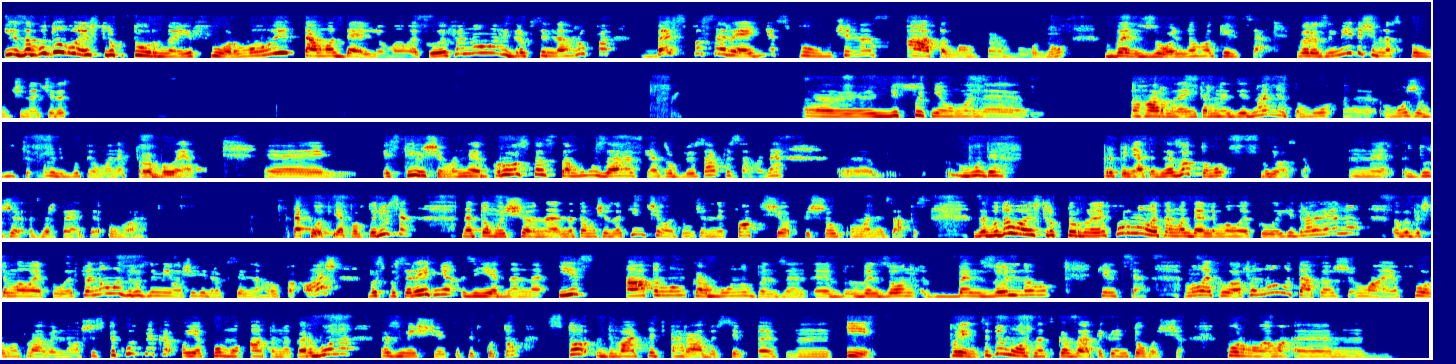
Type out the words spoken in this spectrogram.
І забудовою структурної формули та моделлю молекули фенолу гідроксильна група безпосередньо сполучена з атомом карбону бензольного кільця. Ви розумієте, що вона сполучена через Е, відсутнє у мене гарне інтернет-з'єднання, тому е, може бути, можуть бути у мене проблеми. Е, і з тим, що мене просто саму зараз я зроблю запис, а мене буде припиняти зв'язок, тому, будь ласка, не дуже звертайте увагу. Так от, я повторюся на тому, що на, на тому, що закінчила, тому що не факт, що пішов у мене запис. Забудовою структурної формули та моделі молекули гідрогену, вибачте, молекули фенолу, зрозуміло, що гідроксильна група OH безпосередньо з'єднана із атомом карбону бензен, е, бензон, бензольного кільця. Молекула фенолу також має форму правильного шестикутника, у якому атоми карбона розміщуються під кутом 120 градусів. Е, і, в принципі, можна сказати, крім того, що формула ем,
